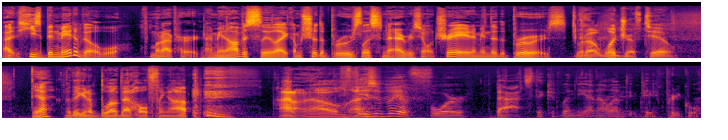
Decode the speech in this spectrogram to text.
Uh, he's been made available from what I've heard. I mean, obviously, like I'm sure the Brewers listen to every single trade. I mean, they're the Brewers. What about Woodruff too? Yeah, Are they going to blow that whole thing up? I don't know. I- Feasibly have four bats that could win the NL MVP. Pretty cool.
